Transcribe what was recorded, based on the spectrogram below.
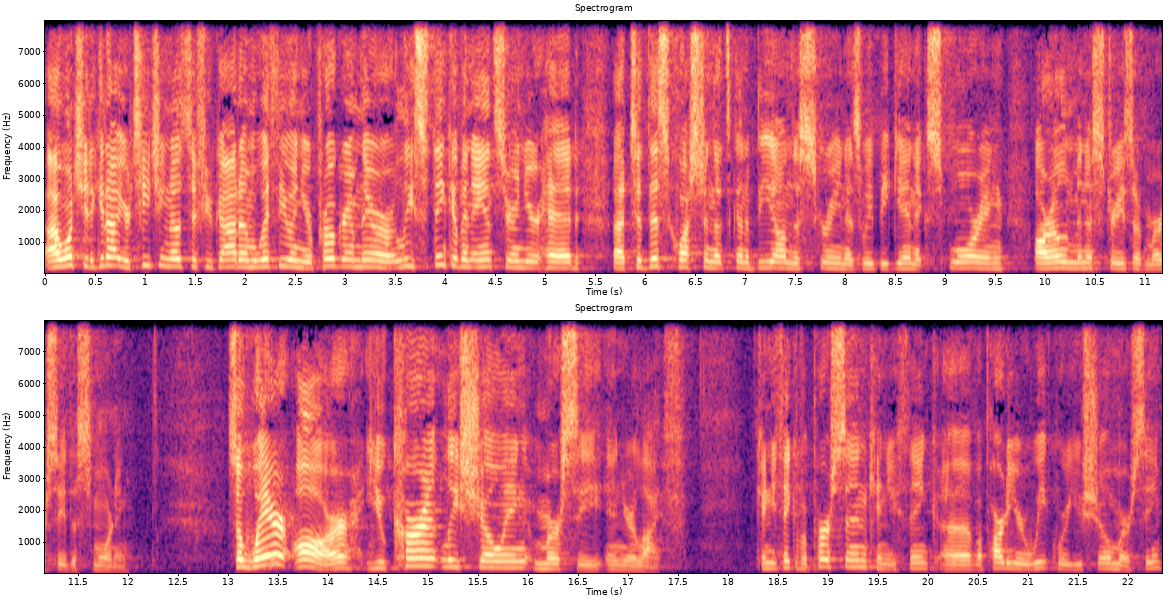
I want you to get out your teaching notes if you've got them with you in your program there, or at least think of an answer in your head uh, to this question that's going to be on the screen as we begin exploring our own ministries of mercy this morning. So, where are you currently showing mercy in your life? Can you think of a person? Can you think of a part of your week where you show mercy?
